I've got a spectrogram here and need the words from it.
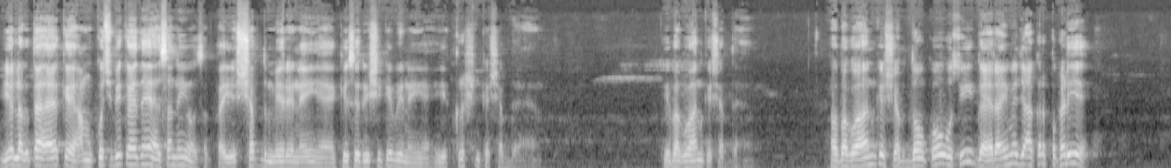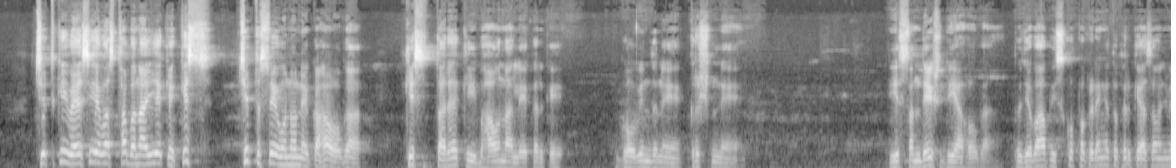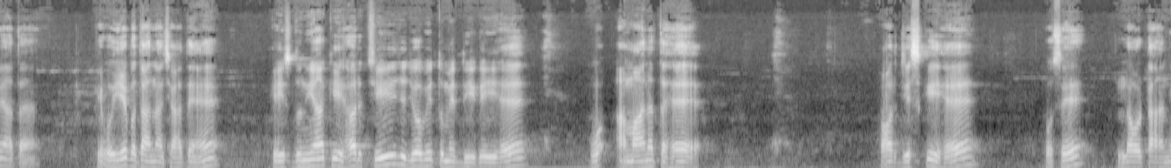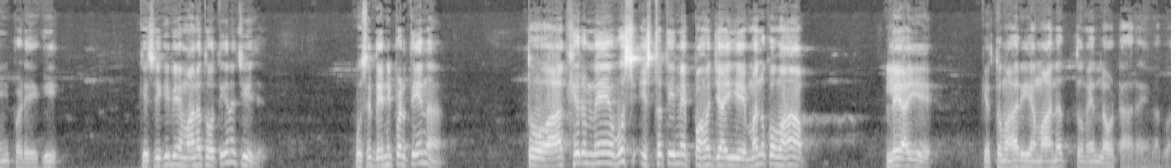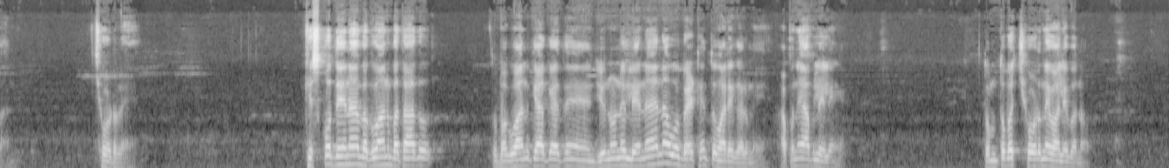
ये लगता है कि हम कुछ भी कह दें, ऐसा नहीं हो सकता। ये शब्द मेरे नहीं है, किसी ऋषि के भी नहीं है, ये कृष्ण के शब्द हैं। ये भगवान के शब्द हैं। और भगवान के शब्दों को उसी गहराई में जाकर पकड़िए। चित्त की वैसी अवस्था बनाइए कि किस चित्त से उन्होंने कहा होगा, किस तरह की भावना लेकर के गोविंद ने, कृष्ण ने ये संदेश दिया होगा। तो जब आप इसको पकड़ेंगे तो फिर क्या समझ में आता है कि वो ये बताना चाहते हैं कि इस दुनिया की हर चीज़ जो भी तुम्हें दी गई है, वो अमानत है। और जिसकी है, उसे लौटानी पड़ेगी। किसी की भी अमानत होती है ना चीज़, उसे देनी पड़ती है ना तो आखिर में उस स्थिति में पहुँच जाइए, मन को वहाँ ले आइए कि तुम्हारी अमानत तुम्हें लौटा रहे हैं भगवान। छोड़ रहे हैं। किसको देना है भगवान बता दो। तो भगवान क्या कहते हैं, जिन्होंने लेना है ना, वो बैठे तुम्हारे घर में। अपने आप ले लेंगे। तुम तो बस छोड़ने वाले बनो।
